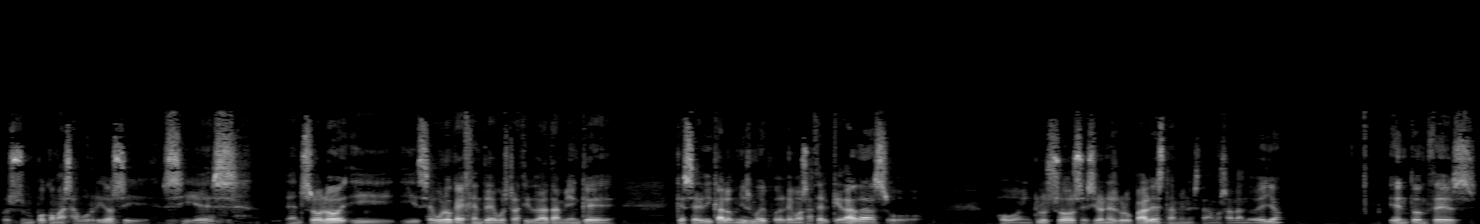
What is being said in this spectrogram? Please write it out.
pues un poco más aburrido si, si es en solo y, y seguro que hay gente de vuestra ciudad también que, que se dedica a lo mismo y podremos hacer quedadas o, o incluso sesiones grupales, también estábamos hablando de ello. Entonces,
